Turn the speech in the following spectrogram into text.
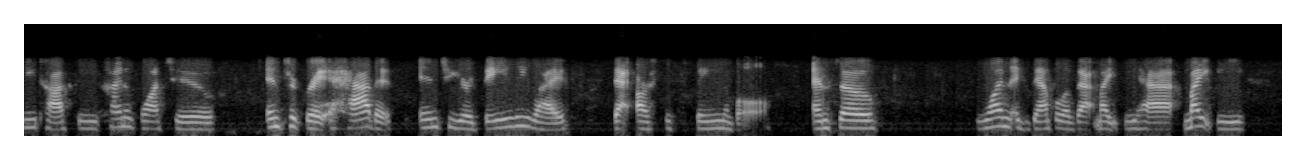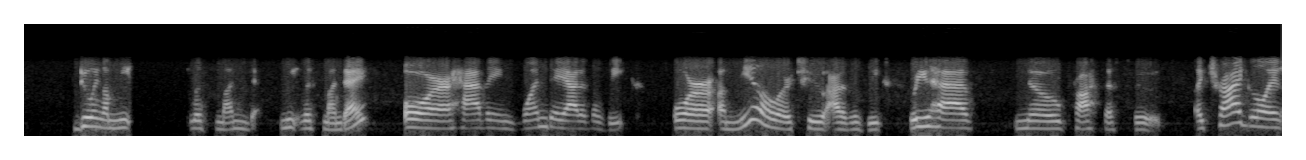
detoxing, you kind of want to integrate habits into your daily life that are sustainable. And so, one example of that might be ha- might be doing a meatless Monday, meatless Monday, or having one day out of the week or a meal or two out of the week where you have no processed foods. Like try going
